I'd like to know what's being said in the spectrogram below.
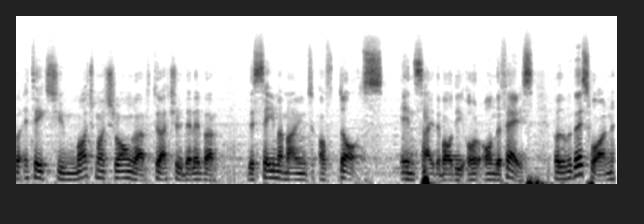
but it takes you much, much longer to actually deliver the same amount of dots inside the body or on the face. But with this one,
